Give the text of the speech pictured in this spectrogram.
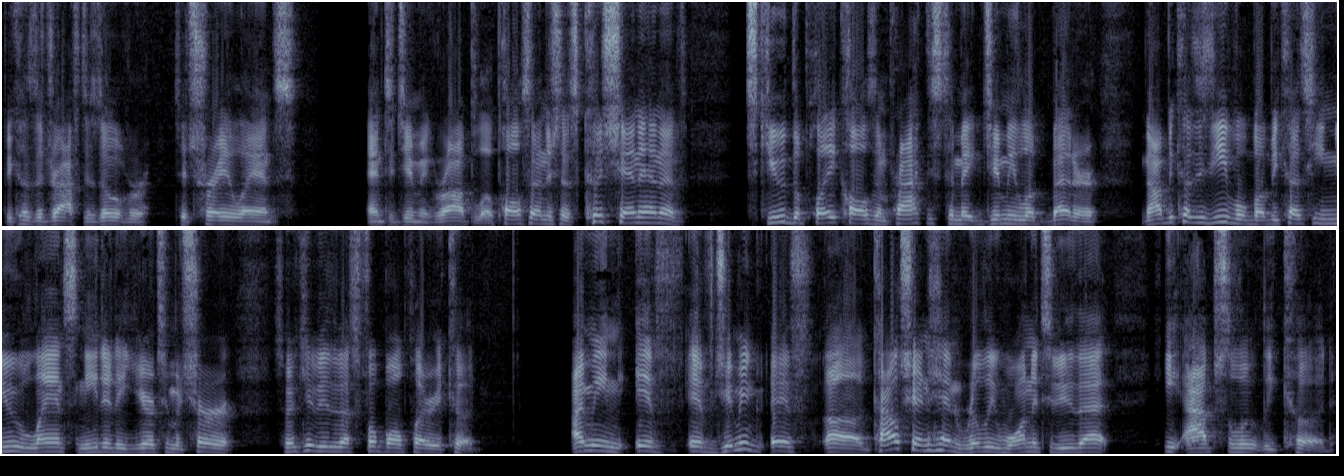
because the draft is over to Trey Lance and to Jimmy Garoppolo. Paul Sanders says, could Shanahan have skewed the play calls in practice to make Jimmy look better? Not because he's evil, but because he knew Lance needed a year to mature so he could be the best football player he could. I mean, if if Jimmy, if uh, Kyle Shanahan really wanted to do that, he absolutely could.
